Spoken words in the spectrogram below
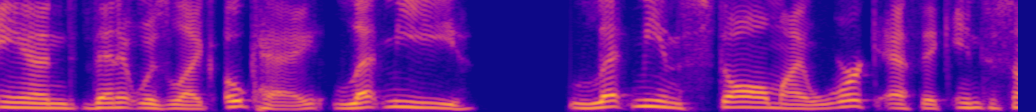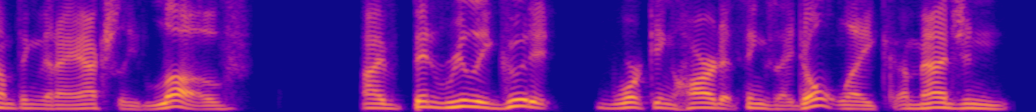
And then it was like, okay, let me let me install my work ethic into something that I actually love. I've been really good at working hard at things I don't like. Imagine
